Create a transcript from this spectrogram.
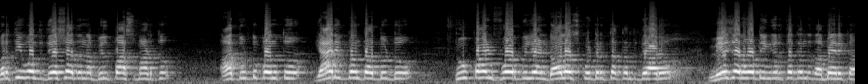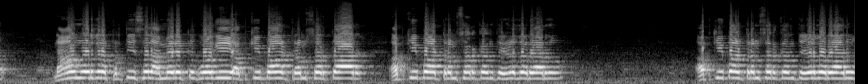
ಪ್ರತಿಯೊಂದು ದೇಶ ಅದನ್ನು ಬಿಲ್ ಪಾಸ್ ಮಾಡ್ತು. ಆ ದುಡ್ಡು ಬಂತು. ಯಾರಿಗೆ ಬಂತು ಆ ದುಡ್ಡು? Two point four billion dollars ಕೊಟ್ಟಿರ್ತಕ್ಕಂಥದ್ದು ಯಾರು? ಮೇಜರ್ ವೋಟಿಂಗ್ ಇರ್ತಕ್ಕಂಥದ್ದು ಅಮೆರಿಕ. ನಾವು ನೋಡಿದ್ರೆ ಪ್ರತಿ ಸಲ ಅಮೆರಿಕಕ್ಕೆ ಹೋಗಿ ಅಬ್ಕಿ ಬಾರ್, ಟ್ರಂಪ್ ಸರ್ಕಾರ ಅಬ್ಕಿ ಬಾರ್, ಟ್ರಂಪ್ ಸರ್ಕಾರ ಅಂತ ಹೇಳಿದವರು ಯಾರು? ಅಬ್ಕಿ ಬಾರ್, ಟ್ರಂಪ್ ಸರ್ಕಾರ ಅಂತ ಹೇಳಿದವರು ಯಾರು?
